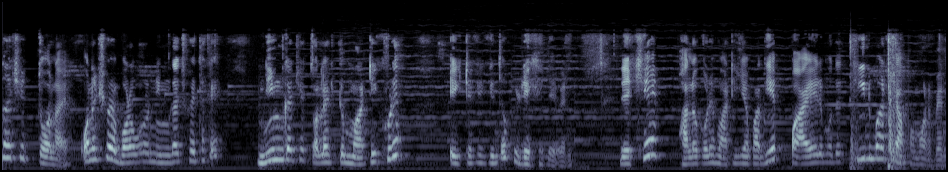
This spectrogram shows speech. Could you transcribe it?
গাছের তলায়, অনেক সময় বড় বড় নিম গাছ হয়ে থাকে, নিম গাছের তলায় একটু মাটি খুঁড়ে এইটাকে কিন্তু রেখে দেবেন। রেখে ভালো করে মাটি চাপা দিয়ে পায়ের মধ্যে তিনবার চাপা মারবেন।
